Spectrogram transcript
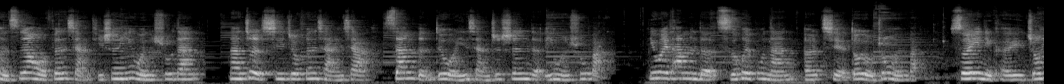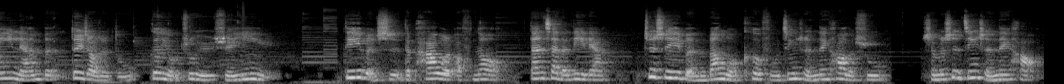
粉丝让我分享提升英文的书单，那这期就分享一下三本对我影响至深的英文书吧。因为他们的词汇不难，而且都有中文版，所以你可以中英两本对照着读，更有助于学英语。第一本是《The Power of Now》，当下的力量。这是一本帮我克服精神内耗的书。什么是精神内耗？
